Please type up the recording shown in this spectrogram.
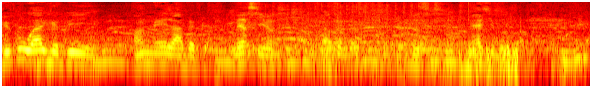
Du courage et puis on est là avec toi. Merci, merci. Merci beaucoup.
